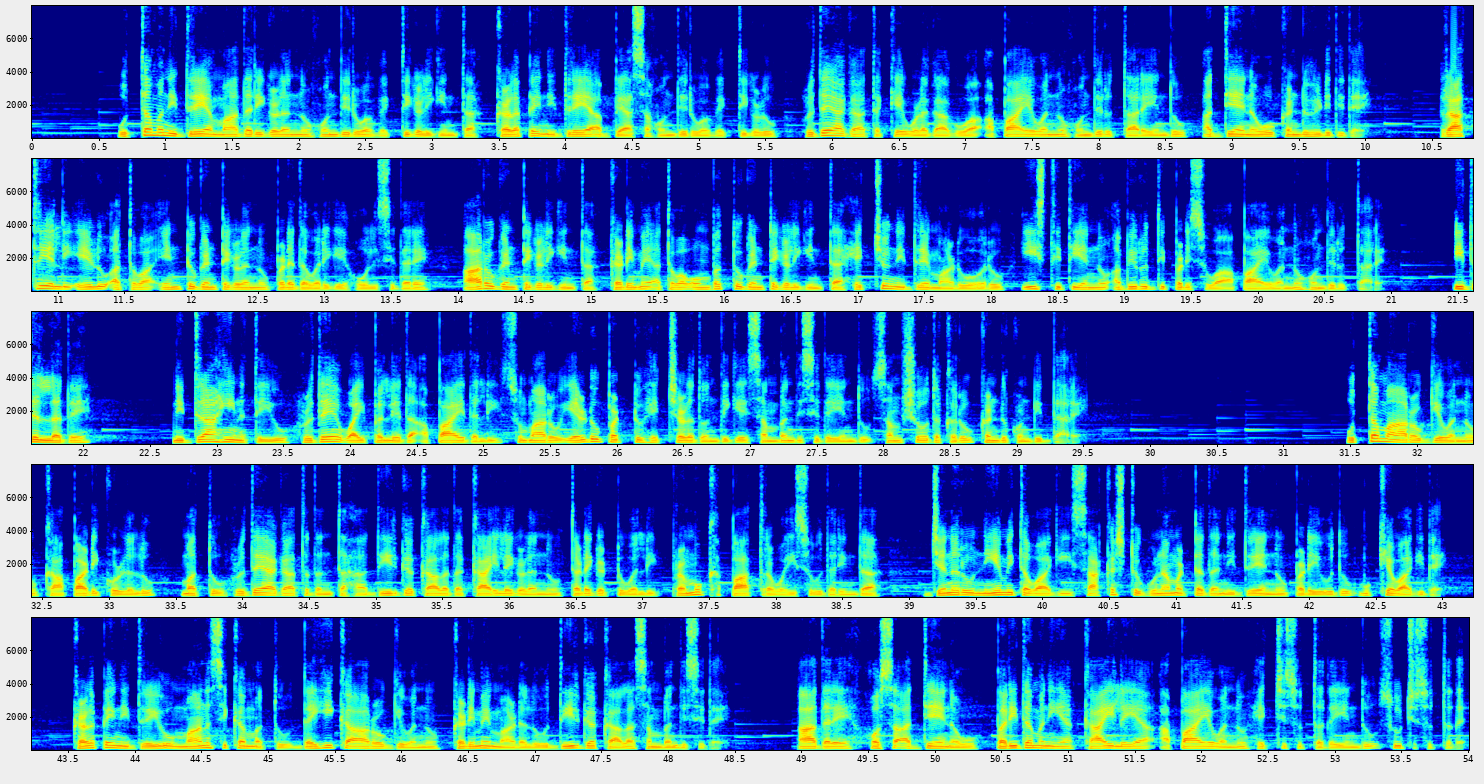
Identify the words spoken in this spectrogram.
ಉತ್ತಮ ನಿದ್ರೆಯ ಮಾದರಿಗಳನ್ನು ಹೊಂದಿರುವ ವ್ಯಕ್ತಿಗಳಿಗಿಂತ ಕಳಪೆ ನಿದ್ರೆಯ ಅಭ್ಯಾಸ ಹೊಂದಿರುವ ವ್ಯಕ್ತಿಗಳು ಹೃದಯಾಘಾತಕ್ಕೆ ಒಳಗಾಗುವ ಅಪಾಯವನ್ನು ಹೊಂದಿರುತ್ತಾರೆ ಎಂದು ಅಧ್ಯಯನವು ಕಂಡುಹಿಡಿದಿದೆ. ರಾತ್ರಿಯಲ್ಲಿ ಏಳು ಅಥವಾ ಎಂಟು ಗಂಟೆಗಳನ್ನು ಪಡೆದವರಿಗೆ ಹೋಲಿಸಿದರೆ ಆರು ಗಂಟೆಗಳಿಗಿಂತ ಕಡಿಮೆ ಅಥವಾ ಒಂಬತ್ತು ಗಂಟೆಗಳಿಗಿಂತ ಹೆಚ್ಚು ನಿದ್ರೆ ಮಾಡುವವರು ಈ ಸ್ಥಿತಿಯನ್ನು ಅಭಿವೃದ್ಧಿಪಡಿಸುವ ಅಪಾಯವನ್ನು ಹೊಂದಿರುತ್ತಾರೆ. ಇದಲ್ಲದೆ, ನಿದ್ರಾಹೀನತೆಯು ಹೃದಯ ವೈಫಲ್ಯದ ಅಪಾಯದಲ್ಲಿ ಸುಮಾರು ಎರಡು ಪಟ್ಟು ಹೆಚ್ಚಳದೊಂದಿಗೆ ಸಂಬಂಧಿಸಿದೆ ಎಂದು ಸಂಶೋಧಕರು ಕಂಡುಕೊಂಡಿದ್ದಾರೆ. ಉತ್ತಮ ಆರೋಗ್ಯವನ್ನು ಕಾಪಾಡಿಕೊಳ್ಳಲು ಮತ್ತು ಹೃದಯಾಘಾತದಂತಹ ದೀರ್ಘಕಾಲದ ಕಾಯಿಲೆಗಳನ್ನು ತಡೆಗಟ್ಟುವಲ್ಲಿ ಪ್ರಮುಖ ಪಾತ್ರ ವಹಿಸುವುದರಿಂದ ಜನರು ನಿಯಮಿತವಾಗಿ ಸಾಕಷ್ಟು ಗುಣಮಟ್ಟದ ನಿದ್ರೆಯನ್ನು ಪಡೆಯುವುದು ಮುಖ್ಯವಾಗಿದೆ. ಕಳಪೆ ನಿದ್ರೆಯು ಮಾನಸಿಕ ಮತ್ತು ದೈಹಿಕ ಆರೋಗ್ಯವನ್ನು ಕಡಿಮೆ ಮಾಡಲು ದೀರ್ಘಕಾಲ ಸಂಬಂಧಿಸಿದೆ. ಆದರೆ ಹೊಸ ಅಧ್ಯಯನವು ಪರಿಧಮನಿಯ ಕಾಯಿಲೆಯ ಅಪಾಯವನ್ನು ಹೆಚ್ಚಿಸುತ್ತದೆ ಎಂದು ಸೂಚಿಸುತ್ತದೆ.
